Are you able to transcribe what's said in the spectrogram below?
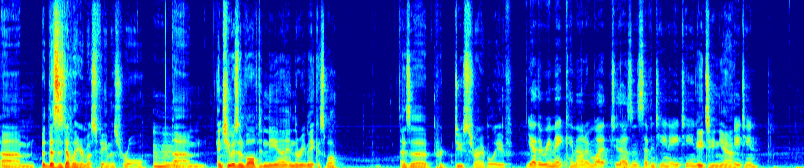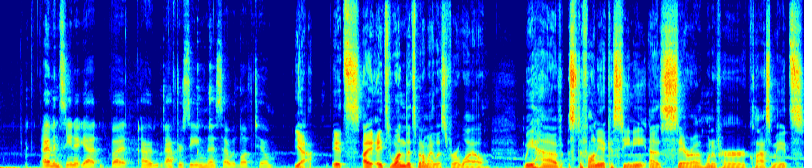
um, but this is definitely her most famous role. Um, and she was involved in the uh, in the remake as well as a producer, I believe. Yeah, the remake came out in what, 2017, 18? 18, yeah. 18. I haven't seen it yet, but I, after seeing this, I would love to. Yeah, it's I, it's one that's been on my list for a while. We have Stefania Casini as Sarah, one of her classmates,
